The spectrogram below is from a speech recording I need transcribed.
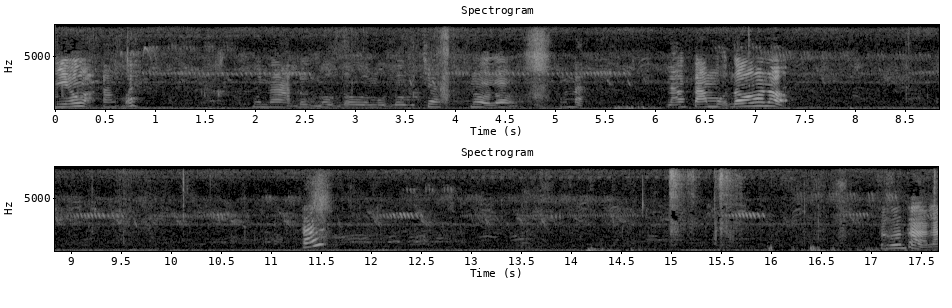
nhiều ạ. À, bấy một nạt được một đôi một đôi cái chè nổ nổ. Nó là lang tam một đó đó. Đấy. Tôi tả là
